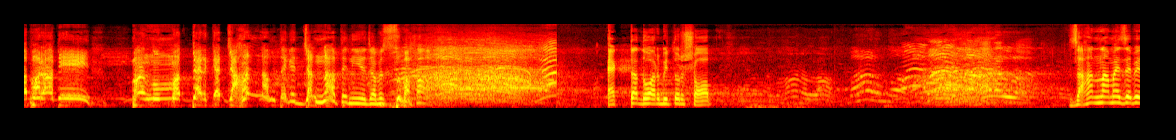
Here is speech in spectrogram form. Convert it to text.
অপরাধী বান উম্মতদেরকে জাহান্নাম থেকে জান্নাতে নিয়ে যাবে, সুবহান। একটা দোয়ার ভিতর সব। জাহান নামে যাবে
